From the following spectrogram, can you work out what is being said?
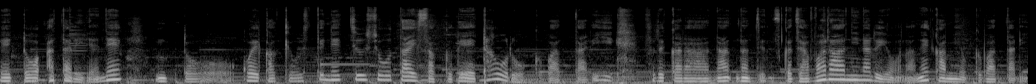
えーと、辺りでね、うんと、声かけをして熱中症対策でタオルを配ったりそれから何ていうんですか蛇腹になるようなね紙を配ったり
